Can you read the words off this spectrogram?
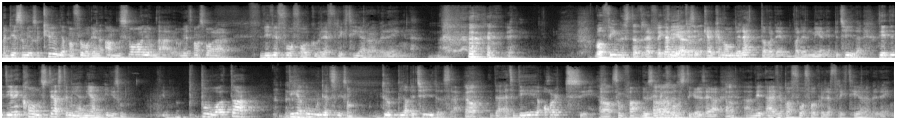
Men det som är så kul är att man frågar en ansvarig om det här och vet du vad han svarar? Vi vill få folk att reflektera över regn. Vad finns det att reflektera precis. över? kan, kan någon berätta vad, det, vad den meningen betyder? Det, det, det är den konstigaste meningen i liksom båda det ordets liksom dubbla betydelse. Ja. Det, alltså, det är artsy Ja. som fan. Det är så Ja, jävla ja, visst. konstig grej att säga. Ja. Vi, nej, vi bara får folk att reflektera över regn.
